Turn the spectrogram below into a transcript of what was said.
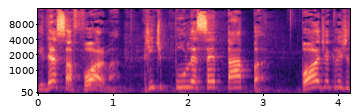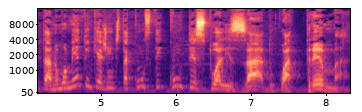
e dessa forma a gente pula essa etapa. Pode acreditar, no momento em que a gente está contextualizado com a trama,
